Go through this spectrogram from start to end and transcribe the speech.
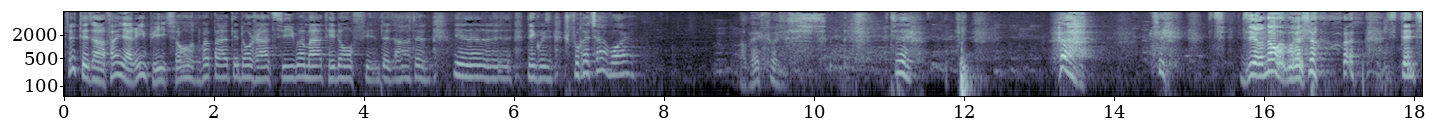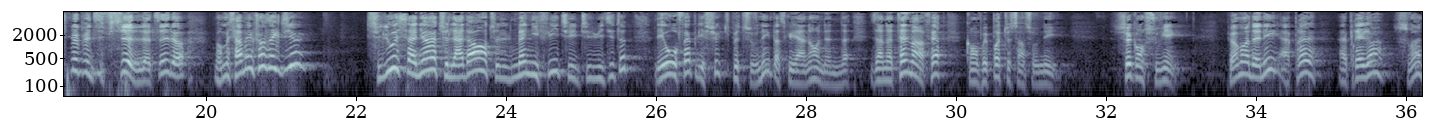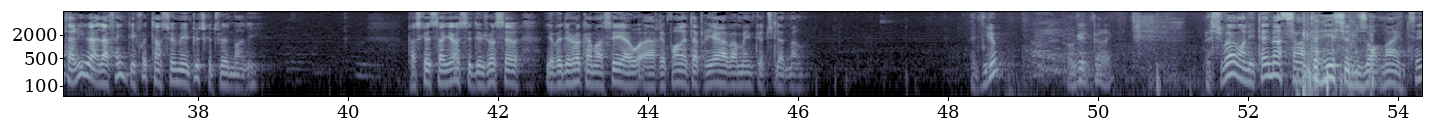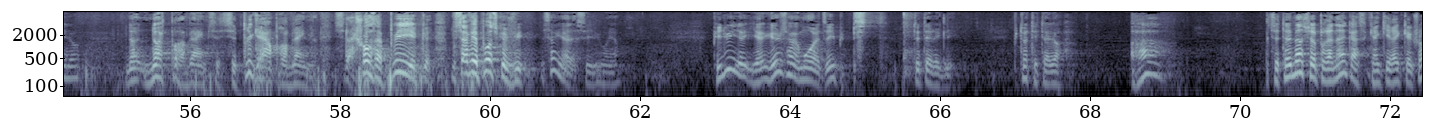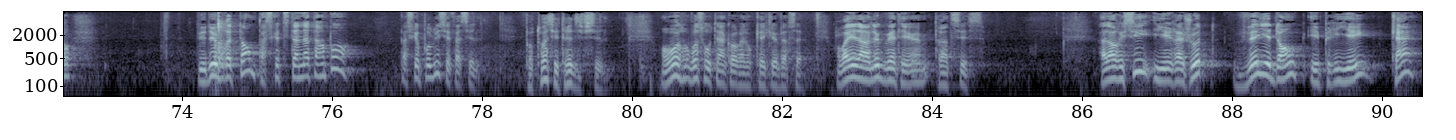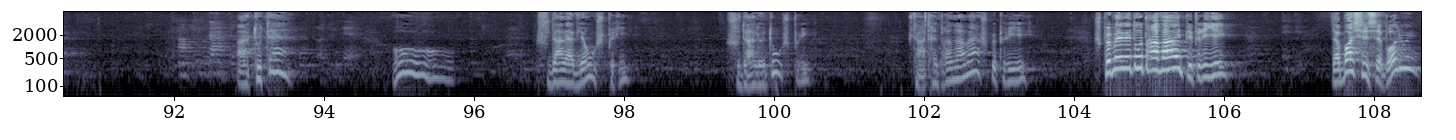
Tu sais, tes enfants, ils arrivent, puis ils sont, papa, t'es donc gentil, maman, t'es donc je pourrais-tu avoir? Ah ben, écoute, tu sais, ah, dire non après ça, c'est un petit peu plus difficile, là, tu sais, là. Non, mais c'est la même chose avec Dieu. Tu loues le Seigneur, tu l'adores, tu le magnifies, tu, lui dis tout les hauts faits les ceux que tu peux te souvenir, parce qu'il y en a, ils en ont tellement fait qu'on ne peut pas tous s'en souvenir. Ceux qu'on se souvient. Puis à un moment donné, après, après là, souvent tu arrives à la fin, des fois tu t'en souviens même plus ce que tu lui as demandé. Parce que le Seigneur, c'est déjà, il avait déjà commencé à, répondre à ta prière avant même que tu la demandes. Êtes-vous là? OK, correct. Mais souvent, on est tellement centré sur nous autres mêmes, tu sais, là. Notre problème, c'est le plus grand problème. C'est la chose à pire que. Vous savez pas ce que je vis. Ça, il y a assez, voyons. Puis lui, il y, a, juste un mot à dire, puis psst, tout est réglé. Puis toi, tu étais là. Ah! C'est tellement surprenant quand, quand il règle quelque chose. Les deux bras tombent parce que tu t'en attends pas. Parce que pour lui, c'est facile. Pour toi, c'est très difficile. On va, sauter encore quelques versets. On va aller dans Luc 21, 36. Alors ici, il rajoute, veillez donc et priez quand? En tout temps. En tout temps. Oh! Je suis dans l'avion, je prie. Je suis dans le dos, je prie. Je suis en train de prendre ma main, je peux prier. Je peux même être au travail puis prier. D'abord, s'il ne sait pas, lui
